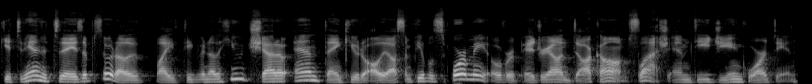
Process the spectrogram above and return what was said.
get to the end of today's episode, I'd like to give another huge shout out and thank you to all the awesome people who support me over at patreon.com slash MTG in Quarantine.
